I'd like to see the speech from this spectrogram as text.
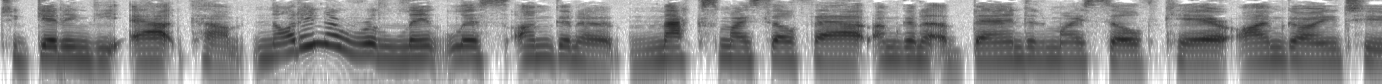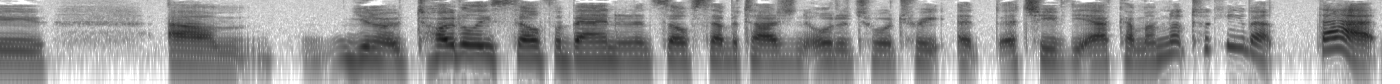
to getting the outcome. Not in a relentless, I'm going to max myself out, I'm going to abandon my self care, I'm going to um, you know, totally self abandon and self sabotage in order to achieve the outcome. I'm not talking about that,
